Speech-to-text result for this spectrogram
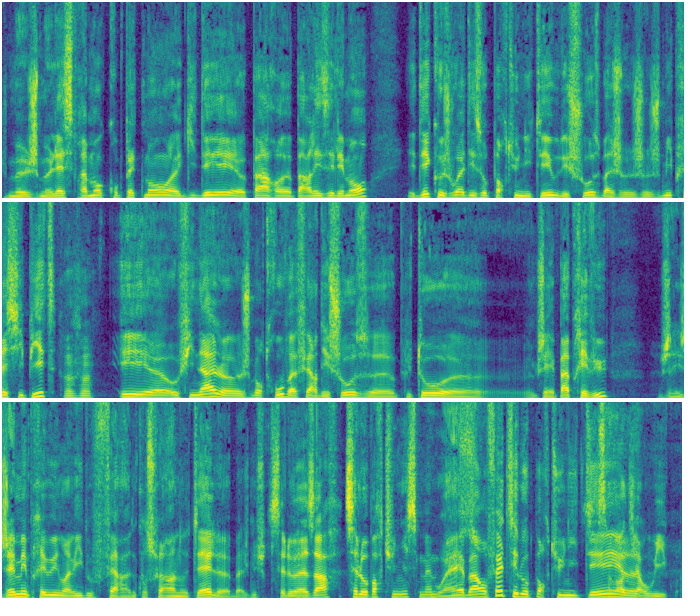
je me, je me laisse vraiment complètement guider par, par les éléments. Et dès que je vois des opportunités ou des choses, bah, je, je- je m'y précipite. Et euh, au final, euh, je me retrouve à faire des choses euh, plutôt euh, que j'avais pas prévues. J'avais jamais prévu dans ma vie de, faire, de construire un hôtel. Bah, je me suis C'est le hasard C'est l'opportunisme même Ouais, plus bah en fait, c'est l'opportunité. savoir dire oui, quoi.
